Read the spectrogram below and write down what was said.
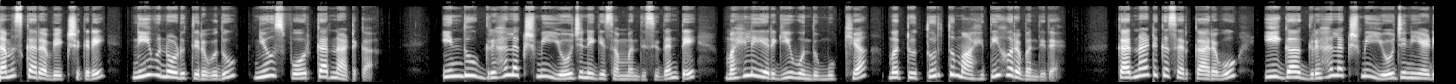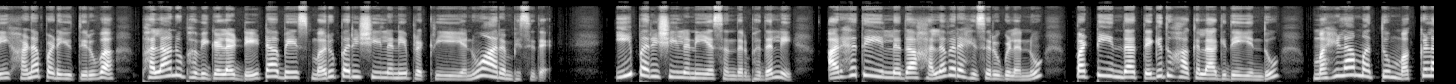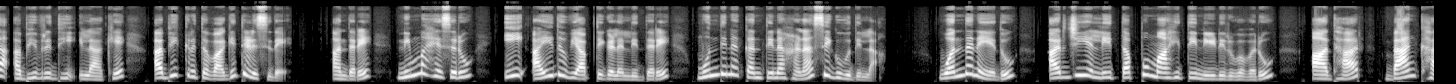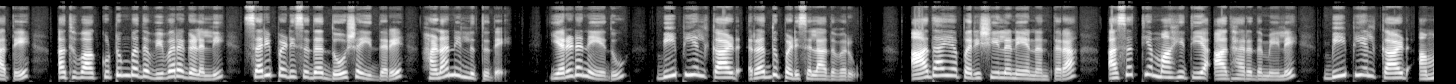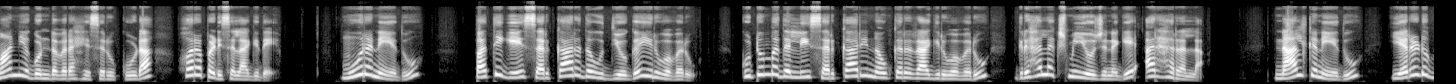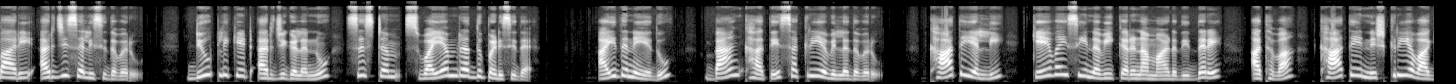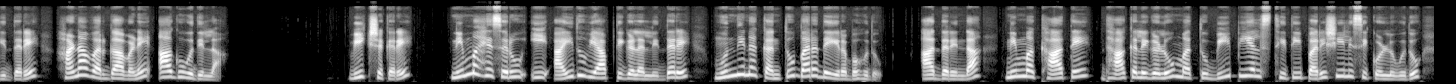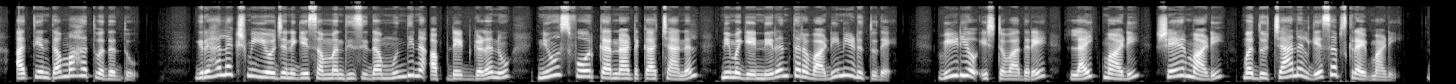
ನಮಸ್ಕಾರ ವೀಕ್ಷಕರೇ, ನೀವು ನೋಡುತ್ತಿರುವುದು ನ್ಯೂಸ್ ಫೋರ್ ಕರ್ನಾಟಕ. ಇಂದು ಗೃಹಲಕ್ಷ್ಮಿ ಯೋಜನೆಗೆ ಸಂಬಂಧಿಸಿದಂತೆ ಮಹಿಳೆಯರಿಗೆ ಒಂದು ಮುಖ್ಯ ಮತ್ತು ತುರ್ತು ಮಾಹಿತಿ ಹೊರಬಂದಿದೆ. ಕರ್ನಾಟಕ ಸರ್ಕಾರವು ಈಗ ಗೃಹಲಕ್ಷ್ಮಿ ಯೋಜನೆಯಡಿ ಹಣ ಪಡೆಯುತ್ತಿರುವ ಫಲಾನುಭವಿಗಳ ಡೇಟಾಬೇಸ್ ಮರುಪರಿಶೀಲನೆ ಪ್ರಕ್ರಿಯೆಯನ್ನು ಆರಂಭಿಸಿದೆ. ಈ ಪರಿಶೀಲನೆಯ ಸಂದರ್ಭದಲ್ಲಿ ಅರ್ಹತೆಯಿಲ್ಲದ ಹಲವರ ಹೆಸರುಗಳನ್ನು ಪಟ್ಟಿಯಿಂದ ತೆಗೆದುಹಾಕಲಾಗಿದೆ ಎಂದು ಮಹಿಳಾ ಮತ್ತು ಮಕ್ಕಳ ಅಭಿವೃದ್ಧಿ ಇಲಾಖೆ ಅಧಿಕೃತವಾಗಿ ತಿಳಿಸಿದೆ. ಅಂದರೆ, ನಿಮ್ಮ ಹೆಸರು ಈ ಐದು ವ್ಯಾಪ್ತಿಗಳಲ್ಲಿದ್ದರೆ ಮುಂದಿನ ಕಂತಿನ ಹಣ ಸಿಗುವುದಿಲ್ಲ. ಒಂದನೆಯದು, ಅರ್ಜಿಯಲ್ಲಿ ತಪ್ಪು ಮಾಹಿತಿ ನೀಡಿರುವವರು, ಆಧಾರ್, ಬ್ಯಾಂಕ್ ಖಾತೆ ಅಥವಾ ಕುಟುಂಬದ ವಿವರಗಳಲ್ಲಿ ಸರಿಪಡಿಸದ ದೋಷ ಇದ್ದರೆ ಹಣ ನಿಲ್ಲುತ್ತದೆ. ಎರಡನೆಯದು ಬಿಪಿಎಲ್ ಕಾರ್ಡ್ ರದ್ದುಪಡಿಸಲಾದವರು. ಆದಾಯ ಪರಿಶೀಲನೆಯ ನಂತರ ಅಸತ್ಯ ಮಾಹಿತಿಯ ಆಧಾರದ ಮೇಲೆ ಬಿಪಿಎಲ್ ಕಾರ್ಡ್ ಅಮಾನ್ಯಗೊಂಡವರ ಹೆಸರು ಕೂಡ ಹೊರಪಡಿಸಲಾಗಿದೆ. ಮೂರನೆಯದು, ಪತಿಗೆ ಸರ್ಕಾರದ ಉದ್ಯೋಗ ಇರುವವರು. ಕುಟುಂಬದಲ್ಲಿ ಸರ್ಕಾರಿ ನೌಕರರಾಗಿರುವವರು ಗೃಹಲಕ್ಷ್ಮಿ ಯೋಜನೆಗೆ ಅರ್ಹರಲ್ಲ. ನಾಲ್ಕನೆಯದು, ಎರಡು ಬಾರಿ ಅರ್ಜಿ ಸಲ್ಲಿಸಿದವರು. ಡ್ಯೂಪ್ಲಿಕೇಟ್ ಅರ್ಜಿಗಳನ್ನು ಸಿಸ್ಟಂ ಸ್ವಯಂ ರದ್ದುಪಡಿಸಿದೆ. ಐದನೆಯದು ಬ್ಯಾಂಕ್ ಖಾತೆ ಸಕ್ರಿಯವಿಲ್ಲದವರು. ಖಾತೆಯಲ್ಲಿ ಕೆವೈಸಿ ನವೀಕರಣ ಮಾಡದಿದ್ದರೆ ಅಥವಾ ಖಾತೆ ನಿಷ್ಕ್ರಿಯವಾಗಿದ್ದರೆ ಹಣ ವರ್ಗಾವಣೆ ಆಗುವುದಿಲ್ಲ. ವೀಕ್ಷಕರೇ, ನಿಮ್ಮ ಹೆಸರು ಈ ಐದು ವ್ಯಾಪ್ತಿಗಳಲ್ಲಿದ್ದರೆ ಮುಂದಿನ ಕಂತು ಬರದೇ ಇರಬಹುದು. ಆದ್ದರಿಂದ ನಿಮ್ಮ ಖಾತೆ, ದಾಖಲೆಗಳು ಮತ್ತು ಬಿಪಿಎಲ್ ಸ್ಥಿತಿ ಪರಿಶೀಲಿಸಿಕೊಳ್ಳುವುದು ಅತ್ಯಂತ ಮಹತ್ವದದ್ದು. ಗೃಹಲಕ್ಷ್ಮಿ ಯೋಜನೆಗೆ ಸಂಬಂಧಿಸಿದ ಮುಂದಿನ ಅಪ್ಡೇಟ್ಗಳನ್ನು ನ್ಯೂಸ್ ಫೋರ್ ಕರ್ನಾಟಕ ಚಾನೆಲ್ ನಿಮಗೆ ನಿರಂತರವಾಗಿ ನೀಡುತ್ತದೆ. ವಿಡಿಯೋ ಇಷ್ಟವಾದರೆ ಲೈಕ್ ಮಾಡಿ, ಶೇರ್ ಮಾಡಿ ಮತ್ತು ಚಾನೆಲ್ಗೆ ಸಬ್ಸ್ಕ್ರೈಬ್ ಮಾಡಿ.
